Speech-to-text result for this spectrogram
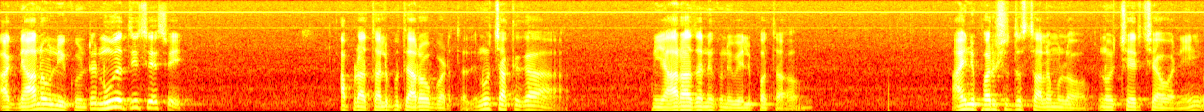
ఆ జ్ఞానం నీకుంటే నువ్వే తీసేసేయి. అప్పుడు ఆ తలుపు తెరవబడుతుంది. నువ్వు చక్కగా నీ ఆరాధనకు నువ్వు వెళ్ళిపోతావు. ఆయన పరిశుద్ధ స్థలంలో నువ్వు చేర్చావని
